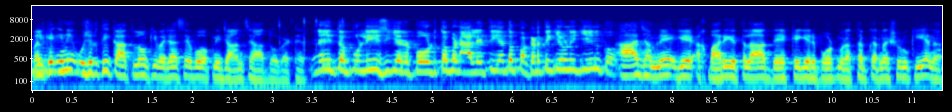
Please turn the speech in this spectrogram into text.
बल्कि इन्हीं उजरती कातलों की वजह से वो अपनी जान से हाथ धो बैठे थे। नहीं तो पुलिस ये रिपोर्ट तो बना लेती है तो पकड़ती क्यों नहीं जी इनको? आज हमने ये अखबारी इतलात देख के ये रिपोर्ट मुरतब करना शुरू की है ना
